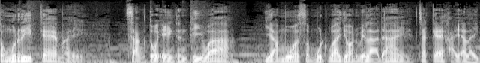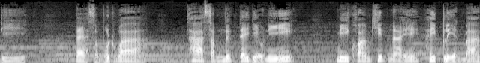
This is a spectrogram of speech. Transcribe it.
ต้องรีบแก้ใหม่ สั่งตัวเองทันทีว่า อย่ามัวสมมุติว่าย้อนเวลาได้จะแก้ไขอะไรดี แต่สมมุติว่า ถ้าสำนึกได้เดี๋ยวนี้ มีความคิดไหนให้เปลี่ยนบ้าง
